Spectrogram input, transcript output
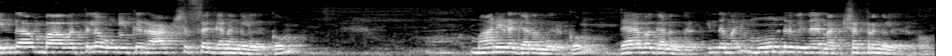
ஐந்தாம் பாவத்தில் உங்களுக்கு ராட்சச கணங்கள் இருக்கும். மானிட கணம் இருக்கும். தேவகணங்கள். இந்த மாதிரி மூன்று வித நட்சத்திரங்கள் இருக்கும்.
